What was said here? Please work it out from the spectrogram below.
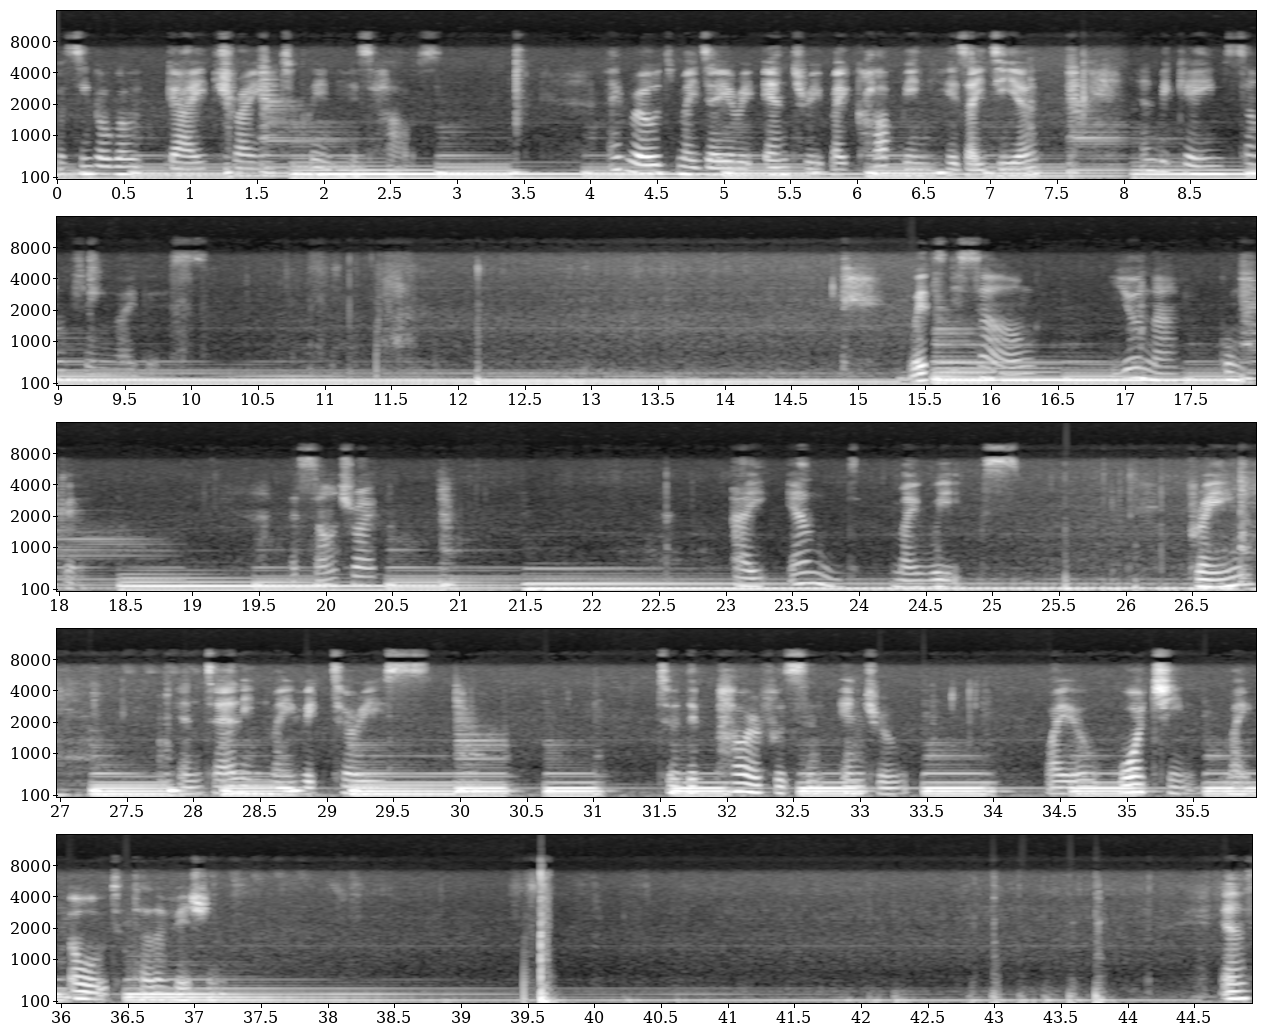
of a single guy trying to clean his house. I wrote my diary entry by copying his idea and became something like this. With the song Yuna Kunke, a soundtrack, I end my weeks praying telling my victories to the powerful St. Andrew while watching my old television. And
